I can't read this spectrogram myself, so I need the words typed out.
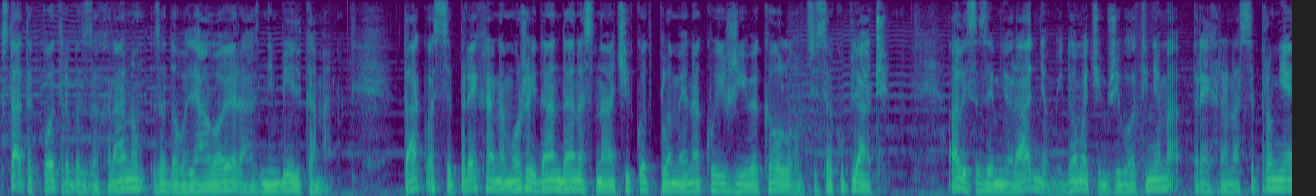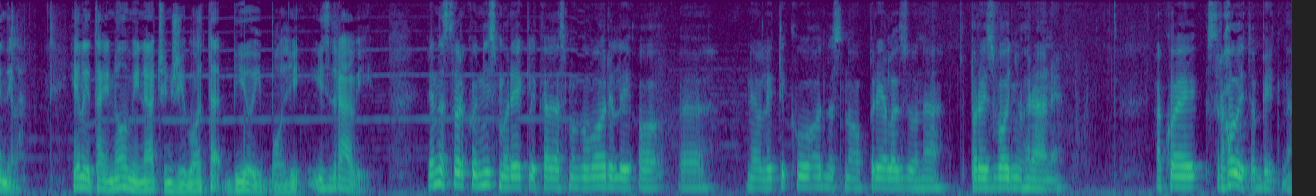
Ostatak potreba za hranom zadovoljavao je raznim biljkama. Takva se prehrana može i dan danas naći kod plemena koji žive kao lovci sakupljači. Ali sa zemljoradnjom i domaćim životinjama prehrana se promijenila. Je li taj novi način života bio i bolji i zdraviji? Jedna stvar koju nismo rekli kada smo govorili o e, neolitiku, odnosno o prijelazu na proizvodnju hrane, a koja je strahovito bitna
